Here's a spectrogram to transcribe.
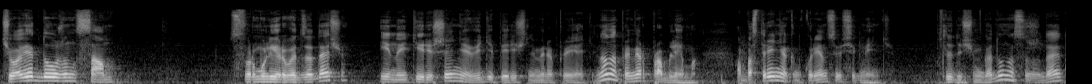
человек должен сам сформулировать задачу и найти решение в виде перечня мероприятий. Ну, например, проблема. Обострение конкуренции в сегменте. В следующем году нас ожидает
